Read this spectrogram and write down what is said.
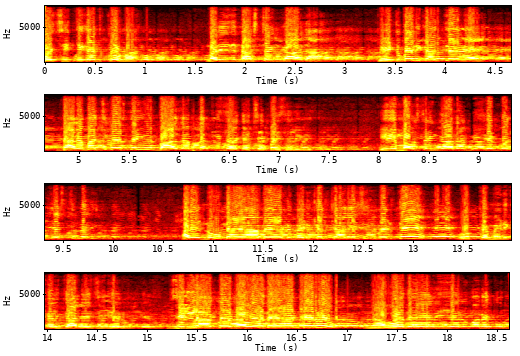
ఓ చిట్టి కట్టుకోమా? మరి ఇది నష్టం కాదా? పెట్టుబడికి అంతేనే ధర మంచిగా వస్తే ఈ బాధాప్త కిసరికి వచ్చే పైసలు ఇది ఇది మోసం కాదా? బీజేపీ చేస్తున్నది. అరే నూట యాభై ఏడు మెడికల్ కాలేజీలు పెడితే ఒక్క మెడికల్ కాలేజీ ఇయ్యరు. జిల్లాకు నవోదయ అంటారు. నవోదయాలు ఇయ్యరు మనకు.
